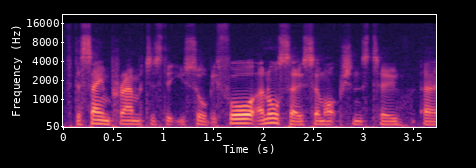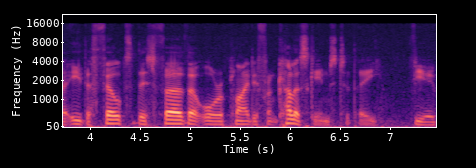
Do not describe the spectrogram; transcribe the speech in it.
for the same parameters that you saw before and also some options to uh, either filter this further or apply different colour schemes to the view.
